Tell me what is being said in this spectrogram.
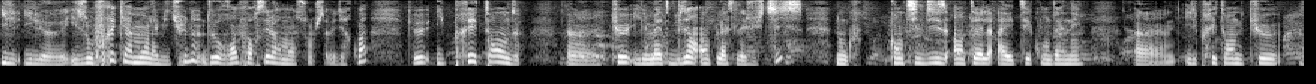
ils, ont fréquemment l'habitude de renforcer leurs mensonges. Ça veut dire quoi? Qu'ils prétendent qu'ils mettent bien en place la justice. Donc, quand ils disent un tel a été condamné, euh, ils prétendent que euh,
